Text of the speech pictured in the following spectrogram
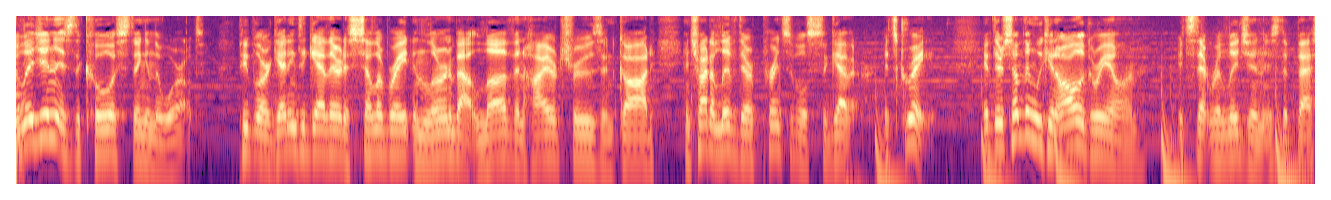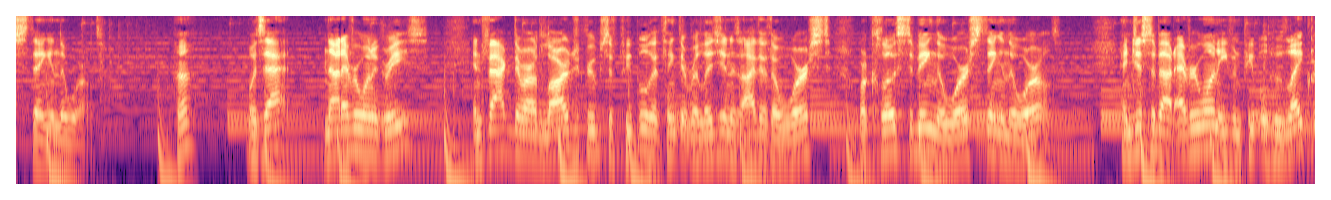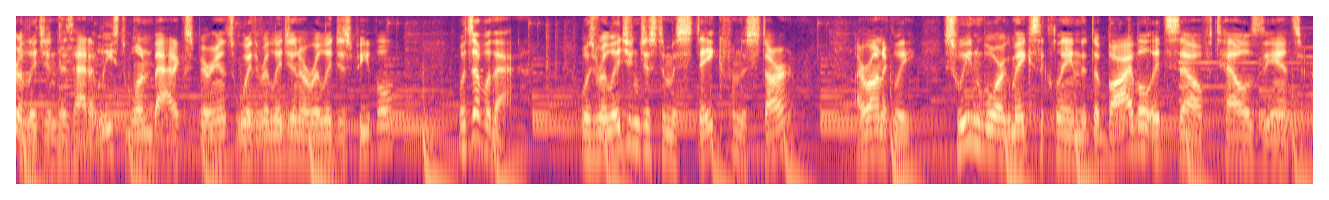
Religion is the coolest thing in the world. People are getting together to celebrate and learn about love and higher truths and God and try to live their principles together. It's great. If there's something we can all agree on, it's that religion is the best thing in the world. Huh? What's that? Not everyone agrees? In fact, there are large groups of people that think that religion is either the worst or close to being the worst thing in the world. And just about everyone, even people who like religion, has had at least one bad experience with religion or religious people. What's up with that? Was religion just a mistake from the start? Ironically, Swedenborg makes the claim that the Bible itself tells the answer.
